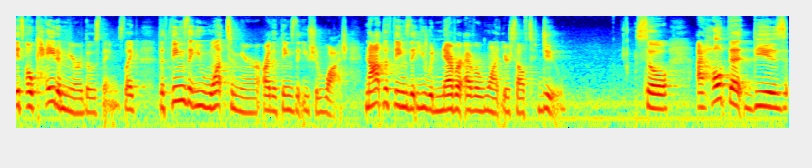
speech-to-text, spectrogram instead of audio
it's okay to mirror those things. Like the things that you want to mirror are the things that you should watch, not the things that you would never ever want yourself to do. So I hope that these,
